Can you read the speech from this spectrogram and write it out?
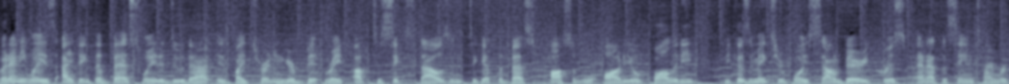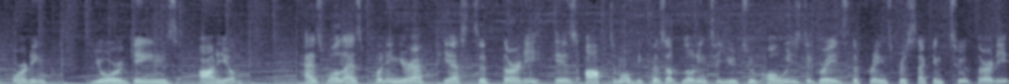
But anyways, I think the best way to do that is by turning your bitrate up to 6000 to get the best possible audio quality because it makes your voice sound very crisp and at the same time recording your game's audio. As well as putting your FPS to 30 is optimal because uploading to YouTube always degrades the frames per second to 30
